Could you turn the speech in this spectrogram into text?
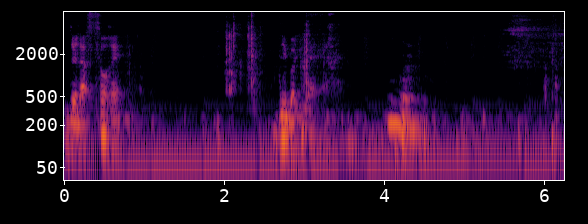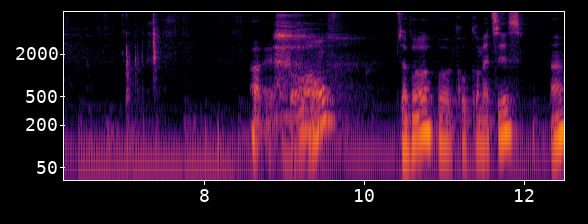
de la forêt des Bolières. Ah, euh, Bon, ça va, pas trop de traumatisme, hein?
